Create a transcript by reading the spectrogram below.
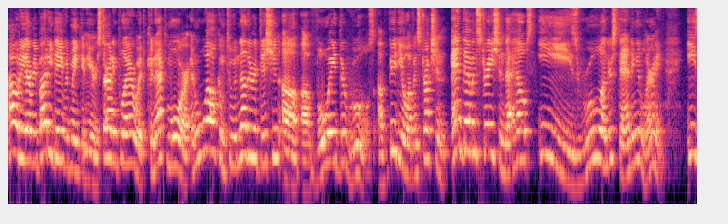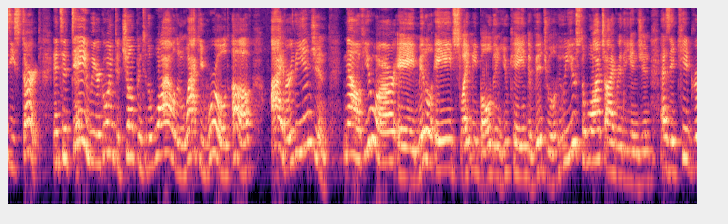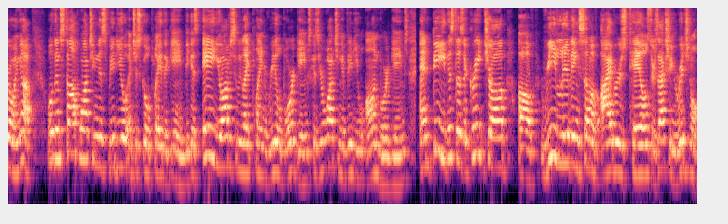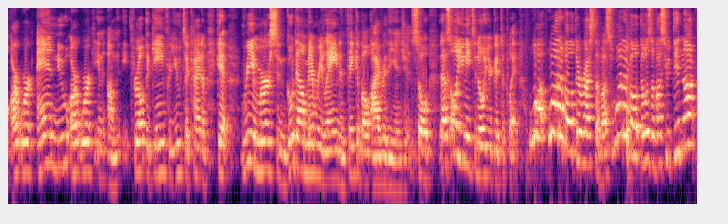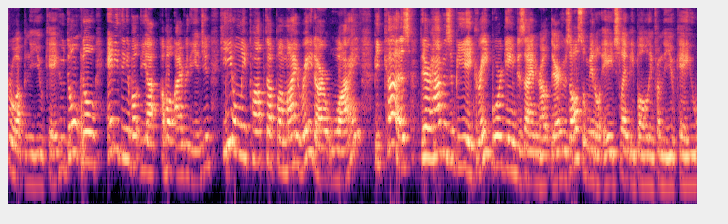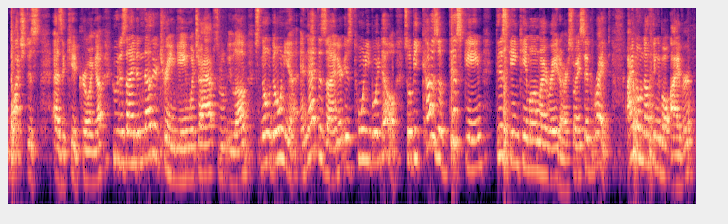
Howdy everybody, David Minkin here, starting player with Connect More, and welcome to another edition of Avoid the Rules, a video of instruction and demonstration that helps ease rule understanding and learning. Easy start. And today we are going to jump into the wild and wacky world of Ivor the Engine. Now, if you are a middle-aged, slightly balding UK individual who used to watch Ivor the Engine as a kid growing up, well then stop watching this video and just go play the game. Because A, you obviously like playing real board games because you're watching a video on board games. And B, this does a great job of reliving some of Ivor's tales. There's actually original artwork and new artwork in um, throughout the game for you to kind of get re-immersed and go down memory lane and think about Ivor the Engine. So that's all you need to know, you're good to play. What, what about the rest of us? What about those of us who did not grow up in the UK, who don't know anything about the uh, about Ivor the Engine? He only popped up on my radar. Why? Because there happens to be a great board game designer out there who's also middle-aged, slightly balding from the UK, who watched this as a kid growing up, who designed another train game, which I absolutely love, Snowdonia. And that designer is Tony Boydell. So because of this game, this game came on my radar. So I said, right, I know nothing about Ivor,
